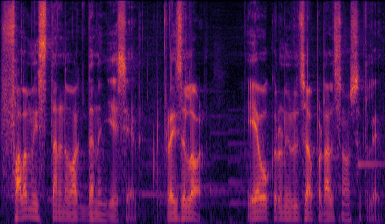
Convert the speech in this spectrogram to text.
ఫలం ఇస్తానని వాగ్దానం చేశాడు. ప్రైజ్ లాడ్ ఏ ఒక్కరు నిరుత్సాహపడాల్సిన అవసరం లేదు.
